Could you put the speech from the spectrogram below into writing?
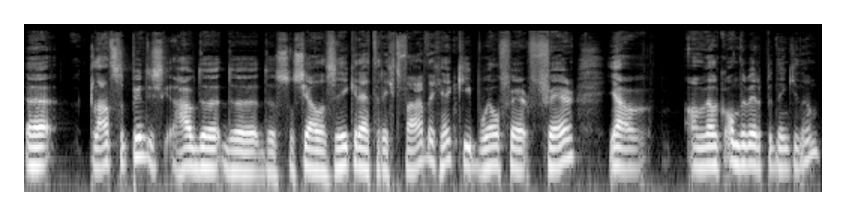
het laatste punt is, hou de, de, de sociale zekerheid rechtvaardig. Hè? Keep welfare fair. Ja, aan welke onderwerpen denk je dan?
